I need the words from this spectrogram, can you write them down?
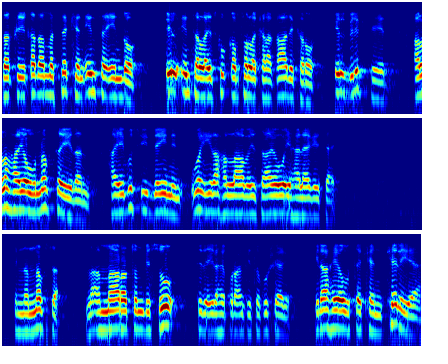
Daqiiqada masakan inta indho il inta la isku qabto la kala qaadi karo. Il biligteed allahayow naftaydan ha igu sii daynin way ila hallaabaysaayo way halaagaysaay ina annafsa la ammaaratun bisuu sida ilaahay qur'aankiisa ku sheegay. Ilaahayow sakan keliya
